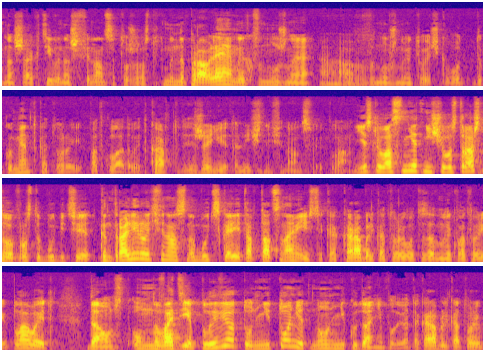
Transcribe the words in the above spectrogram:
наши активы, наши финансы тоже растут. Мы направляем их в, нужное, а, в нужную точку. Вот документ, который подкладывает карту движения, это личный финансовый план. Если у вас нет ничего страшного, вы просто будете контролировать финансы, но будете скорее топтаться на месте, как корабль, который вот из одной акватории плавает. Да, он, он на воде плывет, он не тонет, но он никуда не плывет. А корабль, который,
